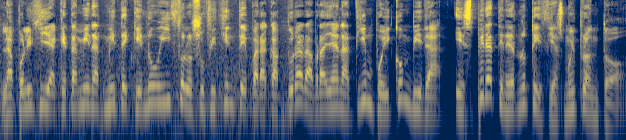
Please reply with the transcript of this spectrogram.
La policía, que también admite que no hizo lo suficiente para capturar a Brian a tiempo y con vida, espera tener noticias muy pronto.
